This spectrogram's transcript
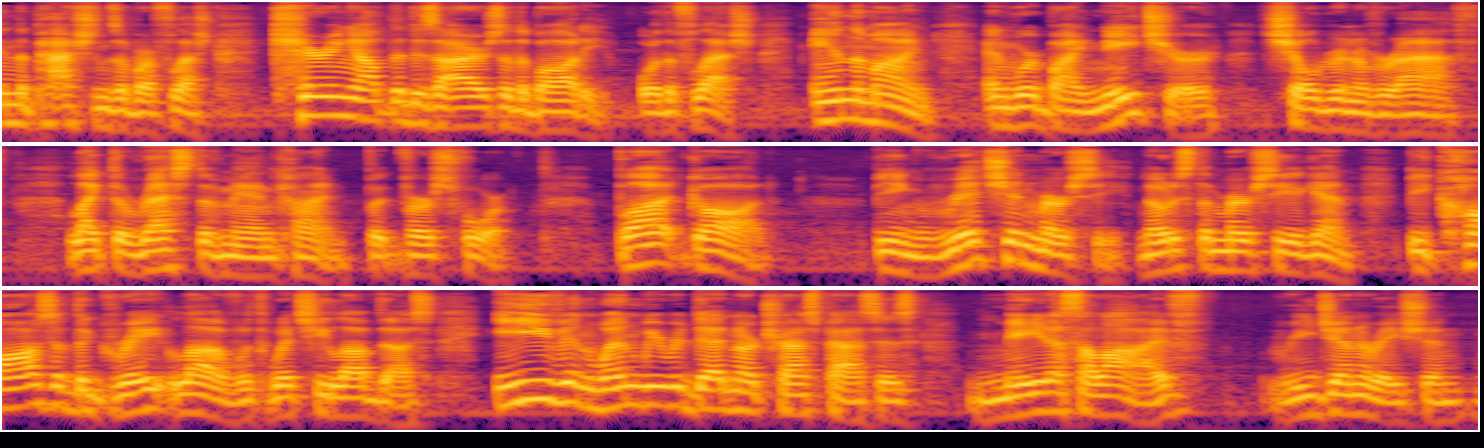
in the passions of our flesh, carrying out the desires of the body or the flesh and the mind, and were by nature children of wrath, like the rest of mankind. But verse 4 But God, being rich in mercy, notice the mercy again, because of the great love with which he loved us, even when we were dead in our trespasses, made us alive, regeneration,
